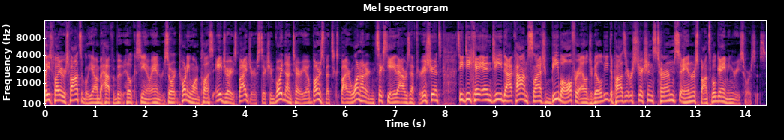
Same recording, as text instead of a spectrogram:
Please play responsibly on behalf of Boot Hill Casino and Resort 21 plus age varies by jurisdiction. Void in Ontario. Bonus bets expire 168 hours after issuance. See DKNG.com slash B ball for eligibility, deposit restrictions, terms, and responsible gaming resources.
